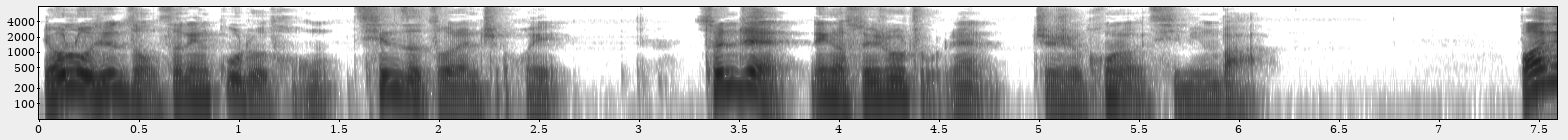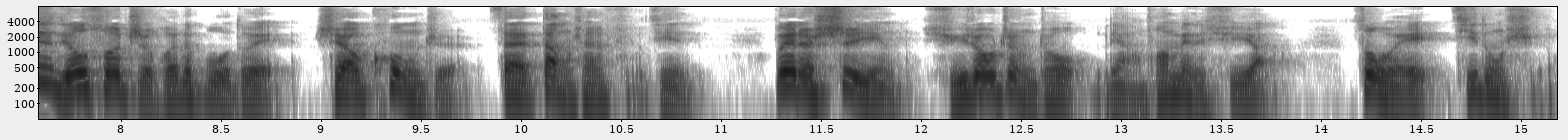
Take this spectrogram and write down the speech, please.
由陆军总司令顾祝同亲自坐镇指挥，孙震那个随属主任只是空有其名罢了。王敬久所指挥的部队是要控制在砀山附近，为了适应徐州、郑州两方面的需要，作为机动使用。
